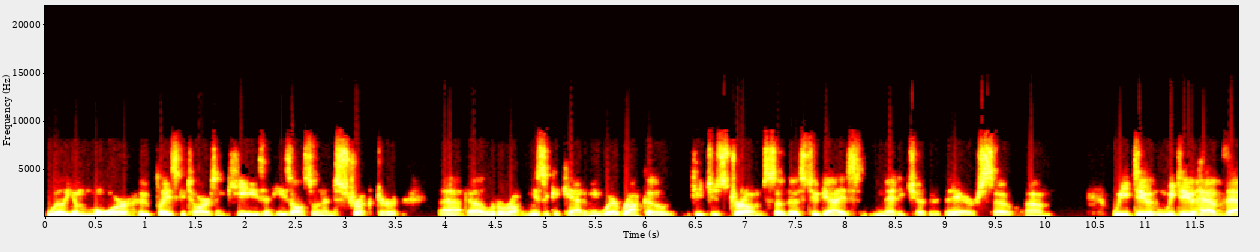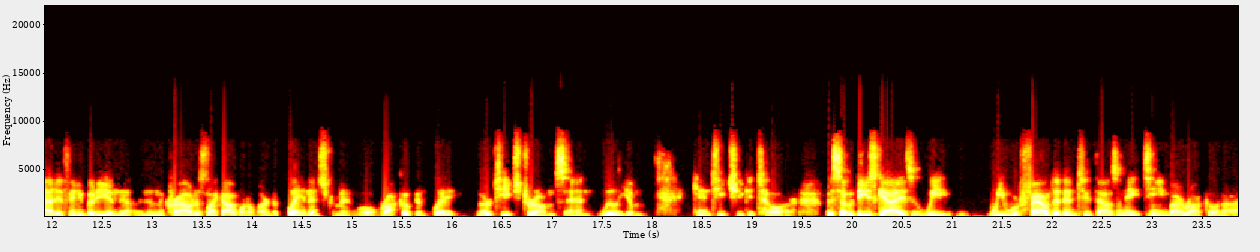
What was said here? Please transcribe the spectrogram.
William Moore, who plays guitars and keys, and he's also an instructor at uh, Little Rock Music Academy, where Rocco teaches drums. So those two guys met each other there. So um, we do we do have that. If anybody in the in the crowd is like, I want to learn to play an instrument, well, Rocco can play or teach drums, and William can teach you guitar. But so these guys, we we were founded in 2018 by Rocco and I,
